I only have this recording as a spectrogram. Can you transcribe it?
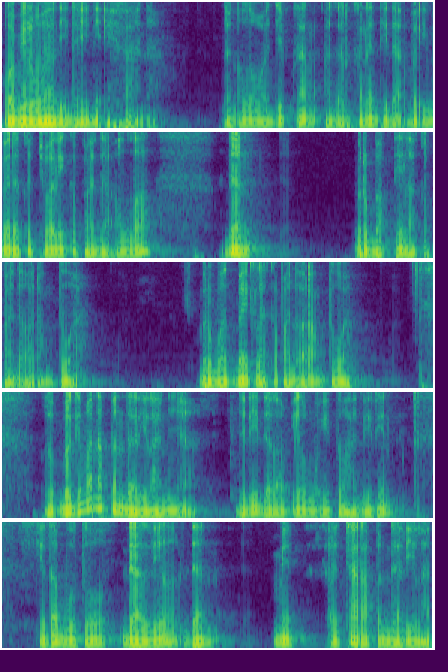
wa bil walidaini ihsana. Dan Allah wajibkan agar kalian tidak beribadah kecuali kepada Allah dan berbaktilah kepada orang tua. Berbuat baiklah kepada orang tua. Lalu bagaimana pendalilannya? Jadi dalam ilmu itu hadirin kita butuh dalil dan met, eh, cara pendalilan.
